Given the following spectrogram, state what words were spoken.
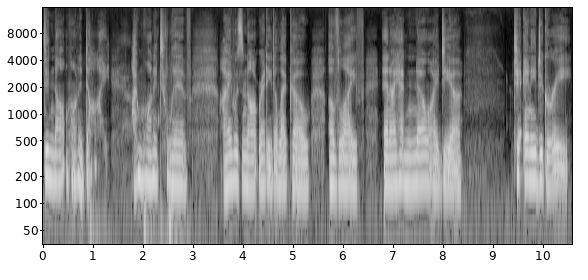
did not want to die. I wanted to live. I was not ready to let go of life, and I had no idea to any degree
